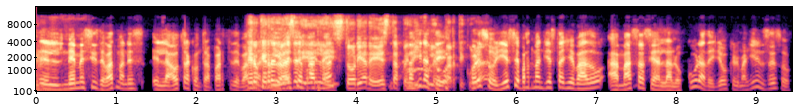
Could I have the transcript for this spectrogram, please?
el némesis de Batman, es la otra contraparte de Batman. Pero qué relevancia tiene en la Batman- historia de esta película Imagínate, en por particular. eso, y ese Batman ya está llevado a más hacia la locura de Joker, imagínense eso.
